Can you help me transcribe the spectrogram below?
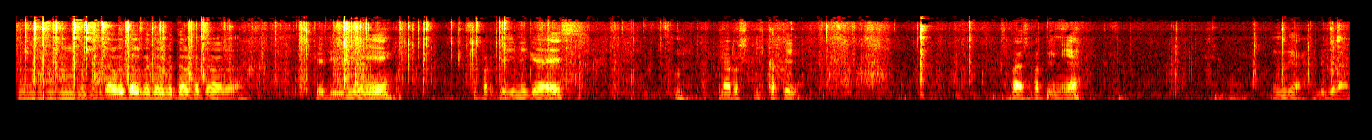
Hmm, betul betul betul betul betul. Jadi ini seperti ini guys. Hmm, ini harus diikat ya. Coba seperti ini ya ini dia udah jalan.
